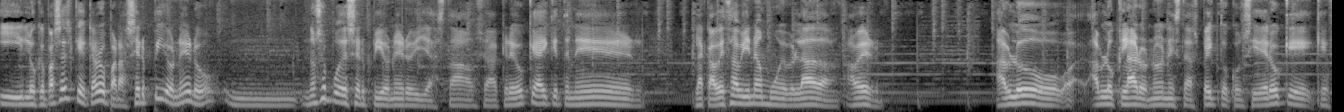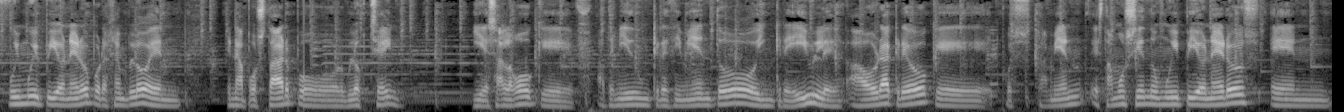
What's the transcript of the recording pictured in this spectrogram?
Y lo que pasa es que, claro, para ser pionero, mm, no se puede ser pionero y ya está. O sea, creo que hay que tener la cabeza bien amueblada. A ver, hablo, hablo claro, ¿no? En este aspecto. Considero que, fui muy pionero, por ejemplo, en apostar por blockchain y es algo que ha tenido un crecimiento increíble. Ahora creo que pues también estamos siendo muy pioneros en,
